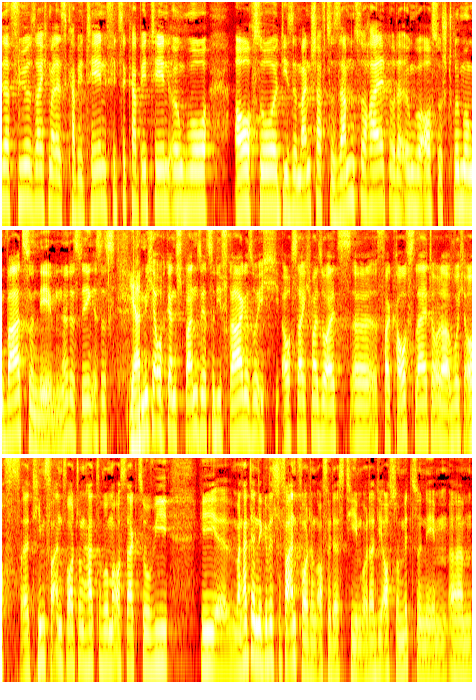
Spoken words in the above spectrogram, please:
dafür, sag ich mal, als Kapitän, Vizekapitän irgendwo auch so diese Mannschaft zusammenzuhalten oder irgendwo auch so Strömungen wahrzunehmen. Ne? Deswegen ist es ja. für mich auch ganz spannend, so jetzt so die Frage, so ich auch, sage ich mal, so als äh, Verkaufsleiter oder wo ich auch äh, Teamverantwortung hatte, wo man auch sagt, so wie, wie, äh, man hat ja eine gewisse Verantwortung auch für das Team oder die auch so mitzunehmen. Ähm,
